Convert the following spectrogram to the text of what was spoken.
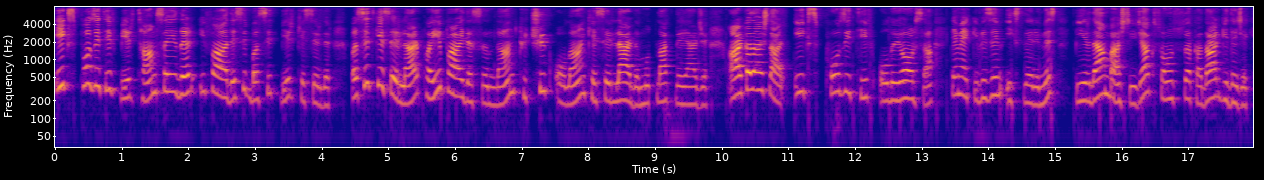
X pozitif bir tam sayıdır. ifadesi basit bir kesirdir. Basit kesirler payı paydasından küçük olan kesirlerdir mutlak değerci. Arkadaşlar X pozitif oluyorsa demek ki bizim X'lerimiz birden başlayacak sonsuza kadar gidecek.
